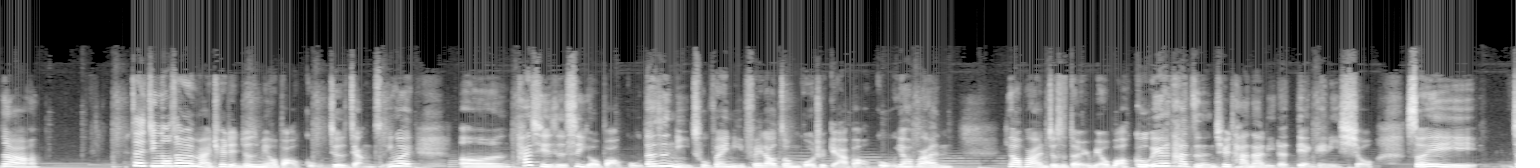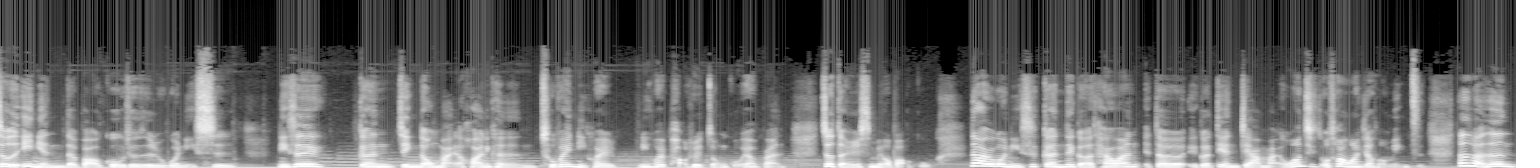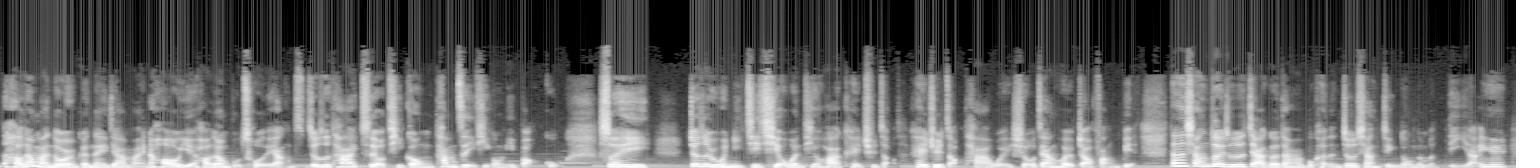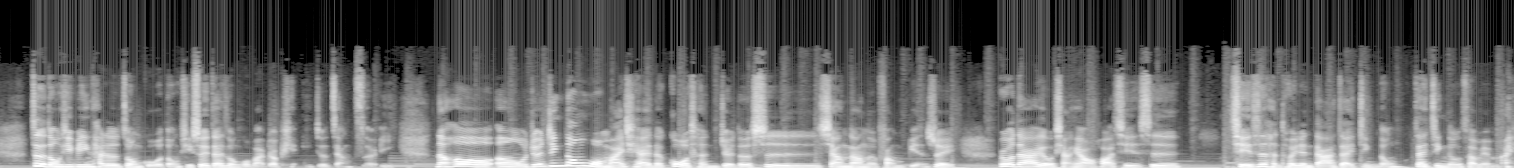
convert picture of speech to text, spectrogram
那在京东上面买，缺点就是没有保固，就是这样子。因为，嗯、它其实是有保固，但是你除非你飞到中国去给他保固，要不然，要不然就是等于没有保固，因为他只能去他那里的店给你修。所以就是一年的保固，就是如果你是你是。跟京东买的话，你可能除非你会你会跑去中国，要不然就等于是没有保固。那如果你是跟那个台湾的一个店家买，我忘记我突然忘记叫什么名字，但是反正好像蛮多人跟那一家买，然后也好像不错的样子，就是他是有提供他们自己提供你保固，所以。就是如果你机器有问题的话，可以去找，可以去找他维修，这样会比较方便。但是相对就是价格当然不可能就是像京东那么低啦，因为这个东西毕竟它就是中国的东西，所以在中国买比较便宜，就这样子而已。然后嗯，我觉得京东我买起来的过程觉得是相当的方便，所以如果大家有想要的话，其实是。其实是很推荐大家在京东，在京东上面买。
